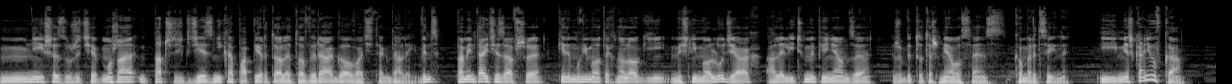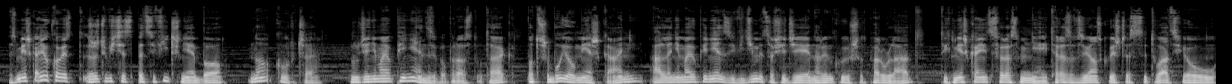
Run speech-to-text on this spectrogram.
Mniejsze zużycie, można patrzeć, gdzie znika papier toaletowy, reagować i tak dalej. Więc pamiętajcie zawsze, kiedy mówimy o technologii, myślimy o ludziach, ale liczymy pieniądze, żeby to też miało sens komercyjny. I mieszkaniówka. Z mieszkaniówką jest rzeczywiście specyficznie, bo no kurczę, Ludzie nie mają pieniędzy po prostu, tak? Potrzebują mieszkań, ale nie mają pieniędzy. Widzimy, co się dzieje na rynku już od paru lat. Tych mieszkań jest coraz mniej. Teraz w związku jeszcze z sytuacją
